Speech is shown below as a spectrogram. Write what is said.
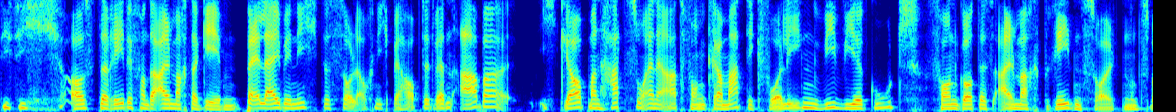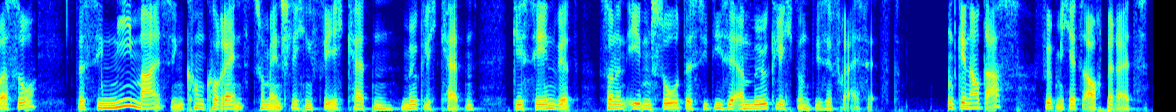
die sich aus der Rede von der Allmacht ergeben. Beileibe nicht, das soll auch nicht behauptet werden, aber ich glaube, man hat so eine Art von Grammatik vorliegen, wie wir gut von Gottes Allmacht reden sollten. Und zwar so, dass sie niemals in Konkurrenz zu menschlichen Fähigkeiten, Möglichkeiten gesehen wird, sondern eben so, dass sie diese ermöglicht und diese freisetzt. Und genau das führt mich jetzt auch bereits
